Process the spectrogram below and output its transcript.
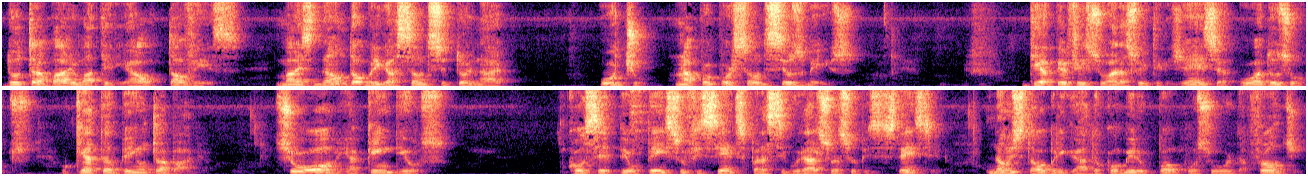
Do trabalho material, talvez, mas não da obrigação de se tornar útil na proporção de seus meios, de aperfeiçoar a sua inteligência ou a dos outros, o que é também um trabalho. Se o homem a quem Deus concebeu bens suficientes para assegurar sua subsistência, não está obrigado a comer o pão com o suor da fronte,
